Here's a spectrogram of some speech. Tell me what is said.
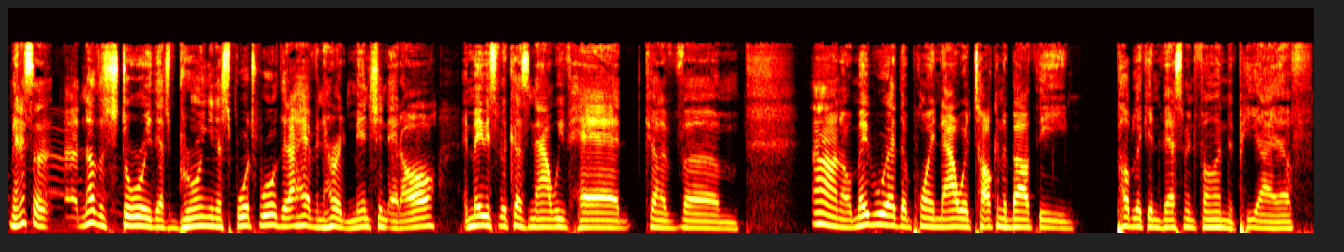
man, it's a, another story that's brewing in the sports world that I haven't heard mentioned at all. And maybe it's because now we've had kind of, um, I don't know, maybe we're at the point now we're talking about the Public Investment Fund, the PIF.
